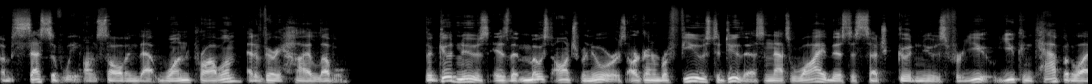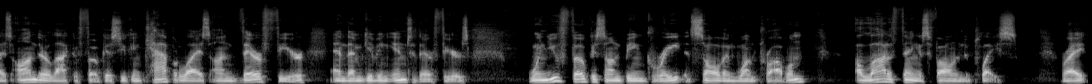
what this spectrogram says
obsessively on solving that one problem at a very high level. The good news is that most entrepreneurs are going to refuse to do this. And that's why this is such good news for you. You can capitalize on their lack of focus. You can capitalize on their fear and them giving into their fears. When you focus on being great at solving one problem, a lot of things fall into place, right?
